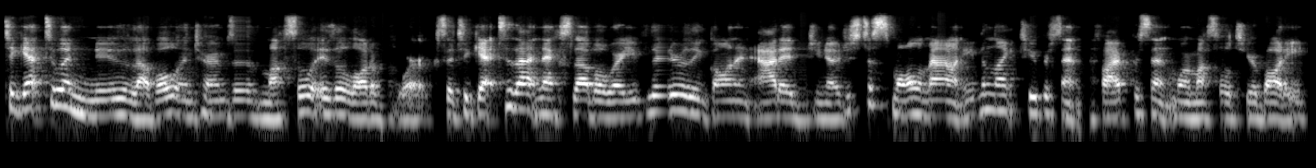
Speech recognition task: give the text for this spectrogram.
to get to a new level in terms of muscle is a lot of work. So to get to that next level where you've literally gone and added you know just a small amount even like 2% 5% more muscle to your body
